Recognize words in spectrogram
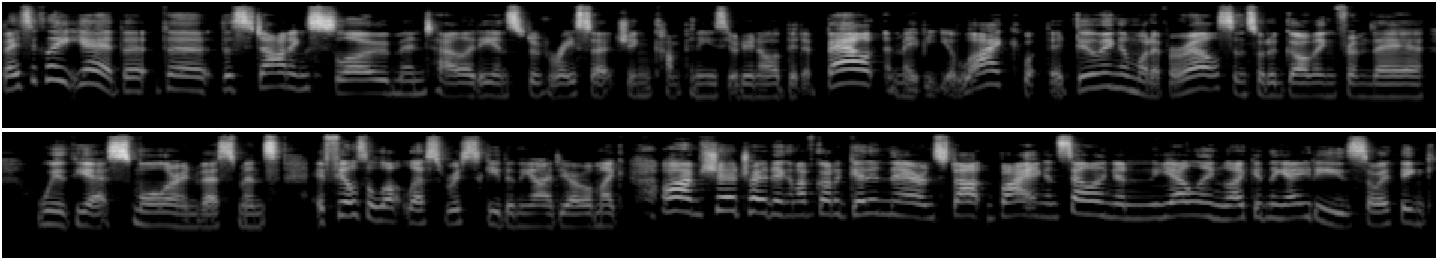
basically, yeah, the the the starting slow mentality and sort of researching companies you already know a bit about and maybe you like what they're doing and whatever else, and sort of going from there with yeah smaller investments. It feels a lot less risky than the idea of like, oh, I'm share trading and I've got to get in there and start buying and selling and yelling like in the 80s. So I think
